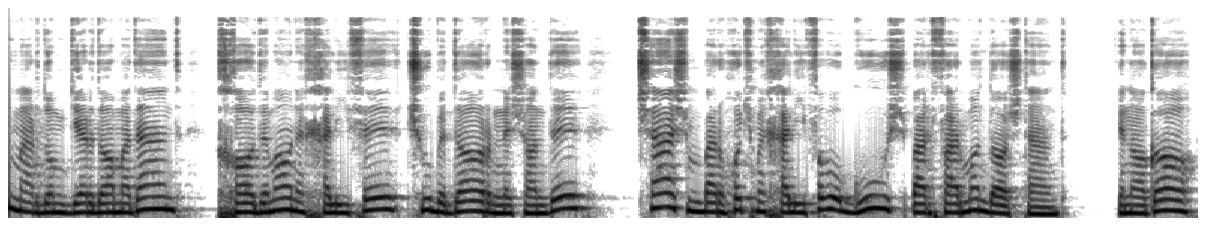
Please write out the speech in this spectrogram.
مردم گرد آمدند خادمان خلیفه چوب دار نشانده چشم بر حکم خلیفه و گوش بر فرمان داشتند که ناگاه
